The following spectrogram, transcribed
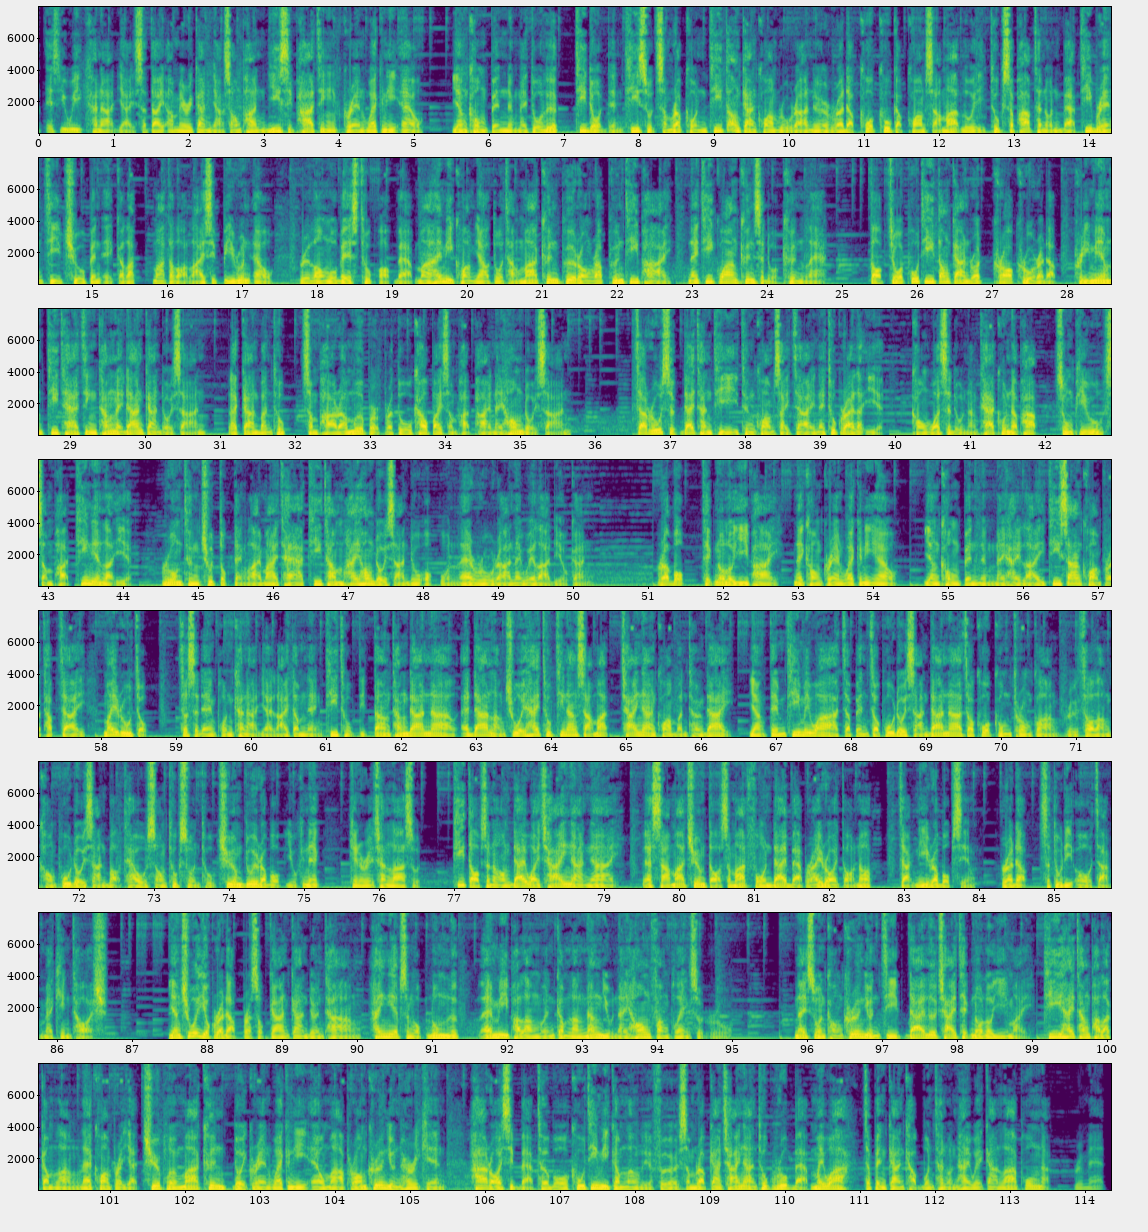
ถ SUV ขนาดใหญ่สไตล์อเมริกันอย่าง 2025 t i n Grand Wagoneer L ยังคงเป็นหนึ่งในตัวเลือกที่โดดเด่นที่สุดสำหรับคนที่ต้องการความหรูหราเนื้อระดับควบคู่กับความสามารถลุยทุกสภาพถนนแบบที่แบรนด์จีบชูเป็นเอกลักษณ์มาตลอดหลายสิบปีรุ่น L หรือ Long Wheelbase ถูกออกแบบมาให้มีความยาวตัวถังมากขึ้นเพื่อรองรับพื้นที่ภายในที่กว้างขึ้นสะดวกขึ้นและ ตอบโจทย์ผู้ที่ต้องการรถครอบครัวระดับ พรีเมียมที่แท้จริงทั้งในด้านการโดยสาร และการบรรทุกสัมภาระเมื่อเปิดประตูเข้าไปสัมผัสภายในห้องโดยสาร จะรู้สึกได้ทันทีถึงความใส่ใจในทุกรายละเอียด ของวัสดุหนังแท้คุณภาพ สูงผิว สัมผัสที่เนียนละเอียด รวมถึงชุดตกแต่งลายไม้แท้ที่ทำให้ห้องโดยสารดูอบอุ่นและหรูหราในเวลาเดียวกัน ระบบเทคโนโลยีภายในของ Grand Wagoneer ยังคงเป็นหนึ่งในไฮไลท์ที่สร้างความประทับใจไม่รู้จบจะแสดงผลขนาดใหญ่หลายตำแหน่งที่ถูกติดตั้งทั้งด้านหน้า และด้านหลังช่วยให้ทุกที่นั่งสามารถใช้งานความบันเทิงได้ อย่างเต็มที่ไม่ว่าจะเป็นจอผู้โดยสารด้านหน้าจอควบคุมตรงกลาง หรือจอหลังของผู้โดยสารเบาะแถวสองทุกส่วนถูกเชื่อมด้วยระบบ Uconnect Generation ล่าสุด ที่ตอบสนองได้ไวใช้งานง่าย และสามารถเชื่อมต่อสมาร์ทโฟนได้แบบไร้รอยต่อนอก จากนี้ระบบเสียง ระดับสตูดิโอจาก Macintosh ยังช่วยยกระดับประสบการณ์การเดินทาง ให้เงียบสงบลุ่มลึก และมีพลังเหมือนกำลังนั่งอยู่ในห้องฟังเพลงสุดหรูในส่วนของเครื่องยนต์จีบได้เลือกใช้เทคโนโลยีใหม่ ที่ให้ทั้งพละกำลังและความประหยัดเชื้อเพลิงมากขึ้น โดย Grand Wagoneer L มาพร้อมเครื่องยนต์ Hurricane 510 แบบเทอร์โบคู่ที่มีกำลังเหลือเฟือสำหรับการใช้งานทุกรูปแบบไม่ว่าจะเป็นการขับบนถนนไฮเวย์การล่าพุ่งหนัก หรือแม้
